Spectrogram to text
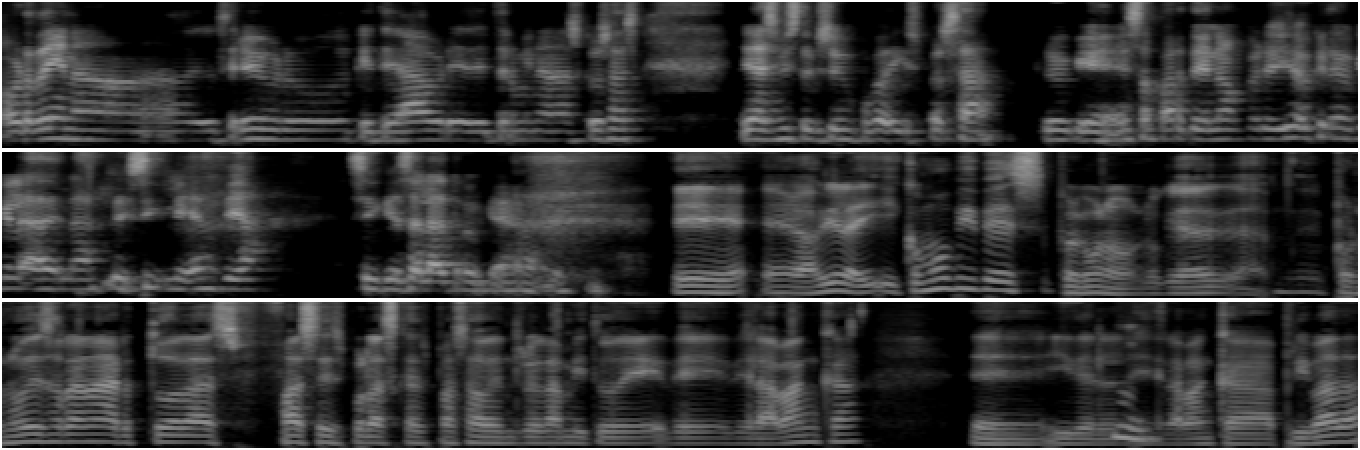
ordena el cerebro, que te abre determinadas cosas. Ya has visto que soy un poco dispersa, creo que esa parte no, pero yo creo que la de la resiliencia sí que se la tengo que agradecer. Eh, eh, Gabriela, ¿y cómo vives? Porque bueno, lo que, por no desgranar todas las fases por las que has pasado dentro del ámbito de, de, de la banca, eh, y del, mm. de la banca privada.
